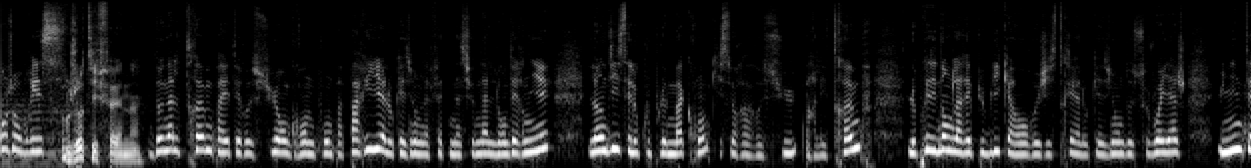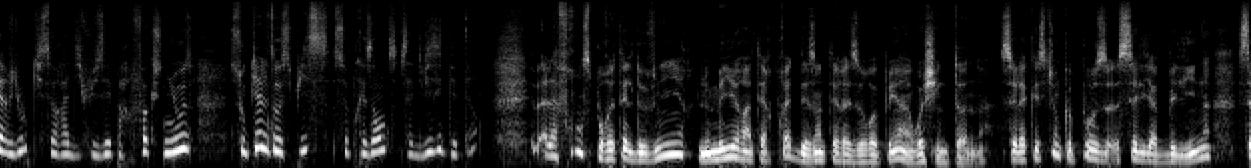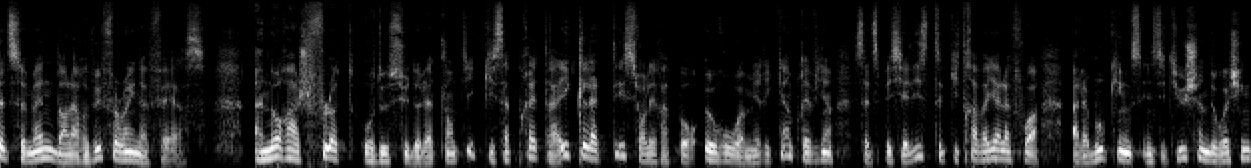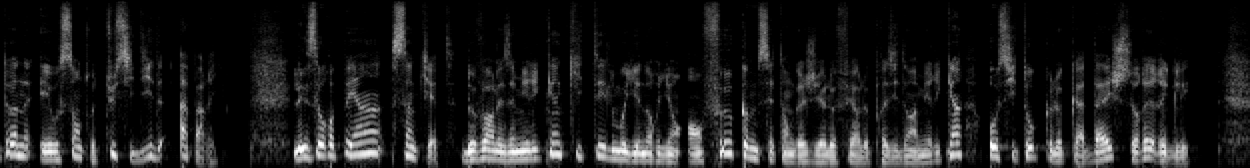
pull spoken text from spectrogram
Bonjour Brice. Bonjour Tiffaine. Donald Trump a été reçu en grande pompe à Paris à l'occasion de la fête nationale l'an dernier. Lundi, c'est le couple Macron qui sera reçu par les Trump. Le président de la République a enregistré à l'occasion de ce voyage une interview qui sera diffusée par Fox News. Sous quels auspices se présente cette visite d'État? Eh ben, La France pourrait-elle devenir le meilleur interprète des intérêts européens à Washington? C'est la question que pose Celia Bellin cette semaine dans la revue Foreign Affairs. Un orage flotte au-dessus de l'Atlantique qui s'apprête à éclater sur les rapports euro-américains, prévient cette spécialiste qui travaille à la fois à la Brookings Institution de Washington et au centre Thucydide à Paris. Les Européens s'inquiètent de voir les Américains quitter le Moyen-Orient en feu, comme s'est engagé à le faire le président américain, aussitôt que le cas Daesh serait réglé.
